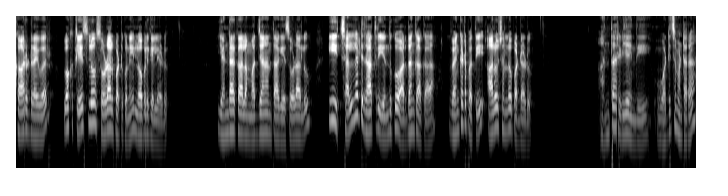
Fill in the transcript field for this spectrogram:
కారు డ్రైవర్ ఒక కేసులో సోడాలు పట్టుకుని లోపలికెళ్ళాడు. ఎండాకాలం మధ్యాహ్నం తాగే సోడాలు ఈ చల్లటి రాత్రి ఎందుకో అర్థం కాక వెంకటపతి ఆలోచనలో పడ్డాడు. అంతా రెడీ అయింది వడ్డించమంటారా?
